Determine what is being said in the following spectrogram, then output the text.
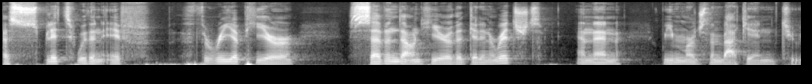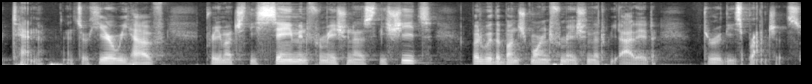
a split with an if, three up here, seven down here that get enriched, and then we merge them back in to 10. And so here we have pretty much the same information as the sheet, but with a bunch more information that we added through these branches.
